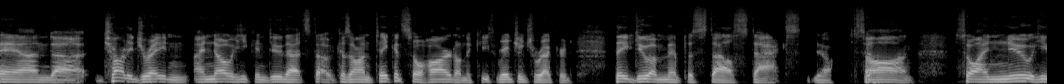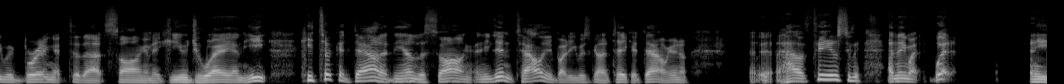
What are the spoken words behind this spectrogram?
And uh, Charlie Drayton, I know he can do that stuff because on Take It So Hard on the Keith Richards record, they do a Memphis style Stax Yeah. song. So I knew he would bring it to that song in a huge way. And he he took it down at the end of the song and he didn't tell anybody he was going to take it down, you know, uh, how it feels to be. And then he went, what? And he,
